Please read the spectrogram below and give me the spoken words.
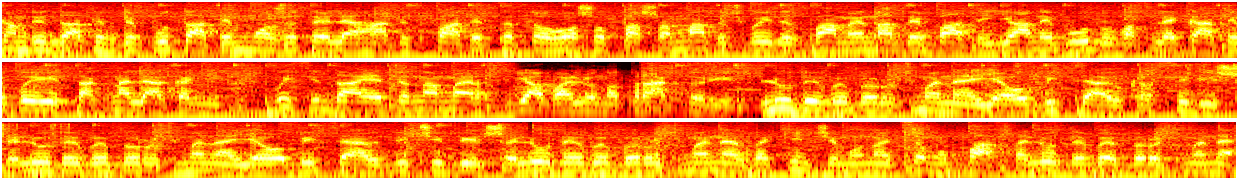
Кандидати в депутати можете лягати спати. Це того, що Паша Мазич вийде з вами на дебати. Я не буду вас лякати, ви і так налякані. Ви сідаєте на мерз, я валю на тракторі. Люди виберуть мене, я обіцяю красивіше. Люди виберуть мене, я обіцяю двічі більше. Люди виберуть мене, закінчимо на цьому баста. Люди виберуть мене,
